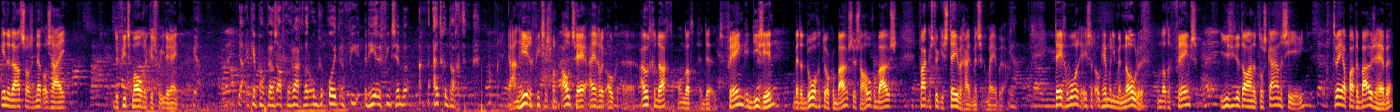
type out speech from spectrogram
inderdaad, zoals ik net al zei, de fiets mogelijk is voor iedereen. Ja. Ja, ik heb me ook wel eens afgevraagd waarom ze ooit een, een herenfiets hebben uitgedacht. Ja, een herenfiets is van oudsher eigenlijk ook eh, uitgedacht. Omdat de, het frame in die zin, met een doorgetrokken buis, dus een hoge buis, vaak een stukje stevigheid met zich meebracht. Tegenwoordig is dat ook helemaal niet meer nodig. Omdat de frames, je ziet het al aan de Toscane-serie, twee aparte buizen hebben.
